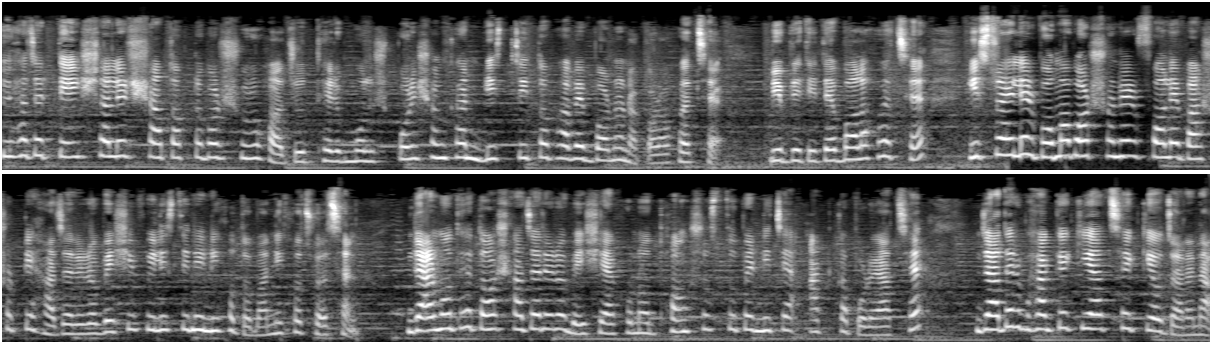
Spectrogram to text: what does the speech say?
দুই হাজার তেইশ সালের সাত অক্টোবর শুরু হওয়া যুদ্ধের মূল পরিসংখ্যান বিস্তৃতভাবে বর্ণনা করা হয়েছে। বিবৃতিতে বলা হয়েছে, ইসরায়েলের বোমা বর্ষণের ফলে বাষট্টি হাজারেরও বেশি ফিলিস্তিনি নিহত বা নিখোঁজ হয়েছেন। যার মধ্যে দশ হাজারেরও বেশি এখনও ধ্বংসস্তূপের নিচে আটকা পড়ে আছে। যাদের ভাগ্যে কি আছে কেউ জানে না।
